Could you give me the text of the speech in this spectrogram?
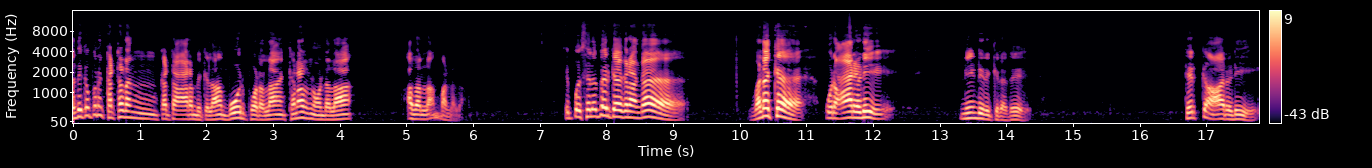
அதுக்கப்புறம் கட்டடம் கட்ட ஆரம்பிக்கலாம் போர் போடலாம் கிணறு நோண்டலாம் அதெல்லாம் பண்ணலாம். இப்போ சில பேர் கேட்குறாங்க வடக்க ஒரு ஆறடி நீண்டு இருக்கிறது தெற்கு ஆறடி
